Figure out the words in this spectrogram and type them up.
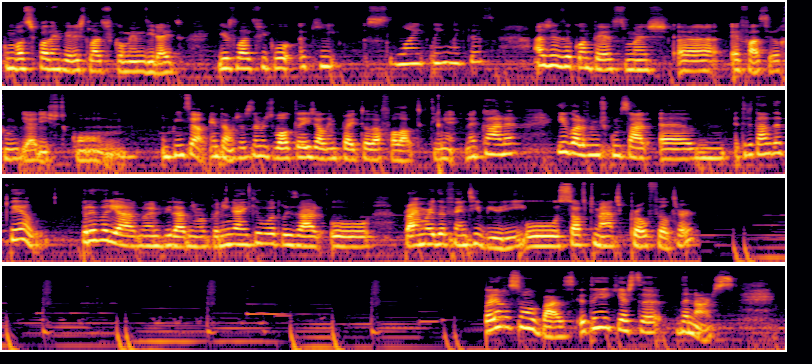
Como vocês podem ver, este lado ficou mesmo direito e este lado ficou aqui slightly like this. Às vezes acontece, mas uh, é fácil remediar isto com um pincel. Então, já estamos de volta e já limpei toda a fallout que tinha na cara e agora vamos começar a, a tratar da pele. Para variar, não é novidade nenhuma para ninguém que eu vou utilizar o primer da Fenty Beauty, o Soft Matte Pro Filter. Agora em relação à base, eu tenho aqui esta da NARS,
